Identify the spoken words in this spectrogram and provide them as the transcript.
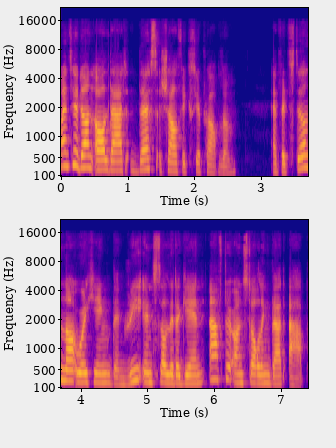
Once you've done all that, this shall fix your problem. If it's still not working, then reinstall it again after uninstalling that app.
